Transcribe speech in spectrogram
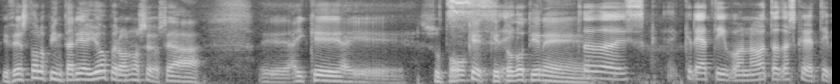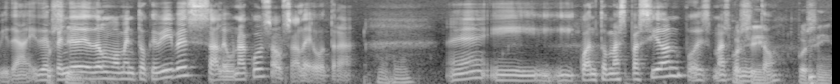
Dice, esto lo pintaría yo, pero no sé, o sea, eh, hay que, hay- supongo que, que Sí. todo tiene... Todo es creativo, ¿no? Todo es creatividad. Y depende Pues sí. del momento que vives, sale una cosa o sale otra. ¿Eh? Y, y cuanto más pasión, pues más Pues sí. bonito. Pues sí.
